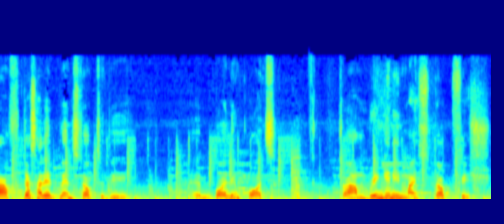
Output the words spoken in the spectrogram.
I've just added plain stock to the um, boiling pot. So I'm bringing in my stock fish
